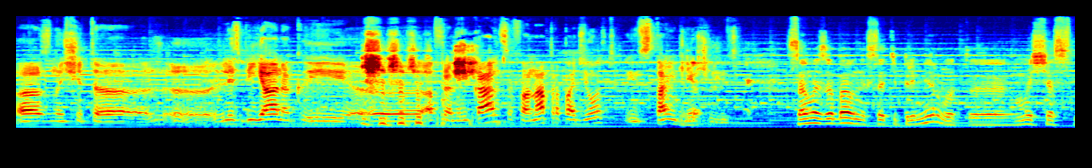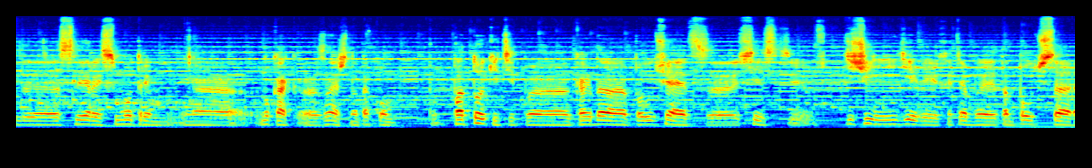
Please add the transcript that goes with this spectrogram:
э, значит, э, э, лесбиянок и афроамериканцев, она пропадет и станет легче жить. Самый забавный, кстати, пример, вот мы сейчас с Лерой смотрим, ну как, знаешь, на таком потоке, типа, когда получается сесть в течение недели хотя бы там полчаса,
